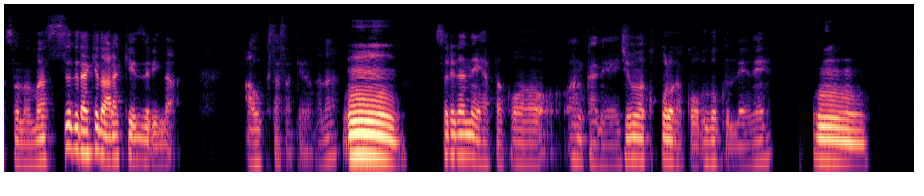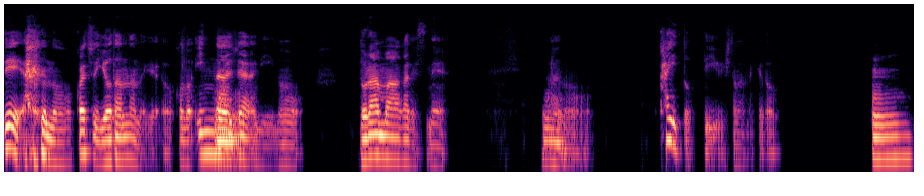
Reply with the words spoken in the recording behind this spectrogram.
そのまっすぐだけど荒削りな青臭さっていうのかな。うん。それがね、やっぱこう、なんかね、自分は心がこう動くんだよね。うん。で、あの、これちょっと余談なんだけど、このインナージャーニーのドラマーがですね、あの、カイトっていう人なんだけど、うん。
